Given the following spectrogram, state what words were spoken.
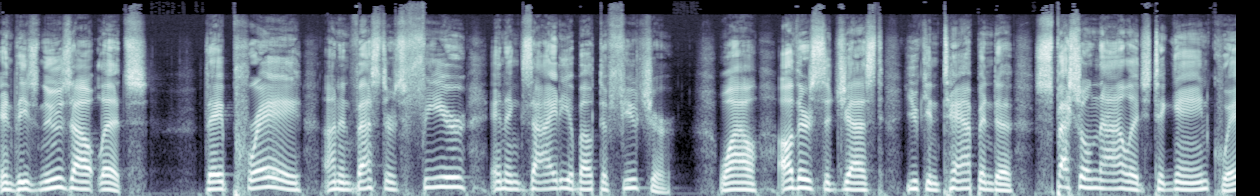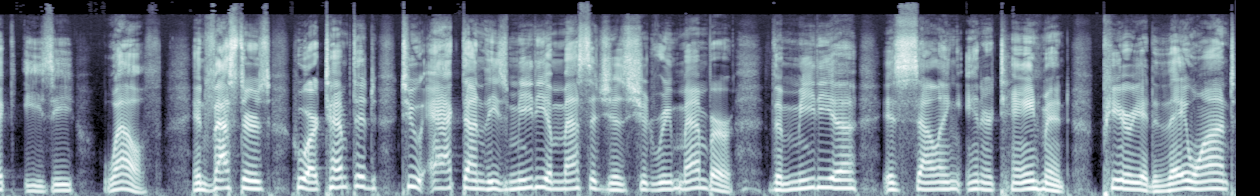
In these news outlets, they prey on investors' fear and anxiety about the future while others suggest you can tap into special knowledge to gain quick, easy wealth. Investors who are tempted to act on these media messages should remember the media is selling entertainment, period. They want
